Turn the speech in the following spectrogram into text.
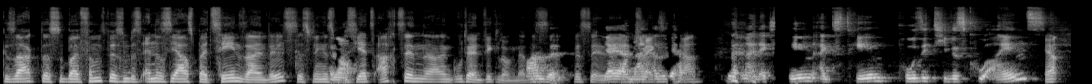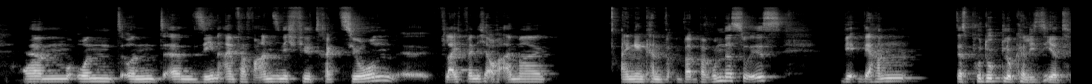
gesagt, dass du bei fünf bist und bis Ende des Jahres bei zehn sein willst. Deswegen ist genau. bis jetzt 18 eine gute Entwicklung. Da Wahnsinn. Bist du, bist du ja, ja, nein, also wir, ja. Hatten, wir hatten ein extrem, extrem positives Q1. Ja. Ähm, und und ähm, sehen einfach wahnsinnig viel Traktion. Äh, vielleicht, wenn ich auch einmal eingehen kann, warum das so ist. Wir, wir haben das Produkt lokalisiert.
